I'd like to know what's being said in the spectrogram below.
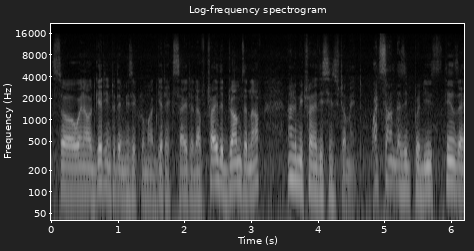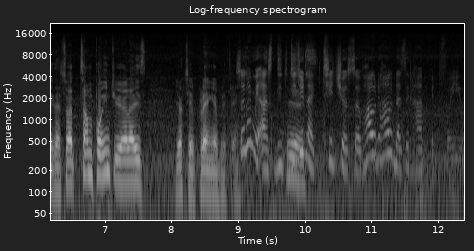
So when I would get into the music room, I'd get excited. I've tried the drums enough. Now let me try this instrument. What sound does it produce? Things like that. So at some point you realize you're actually playing everything. So let me ask: Did, did you like teach yourself? How how does it happen for you?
